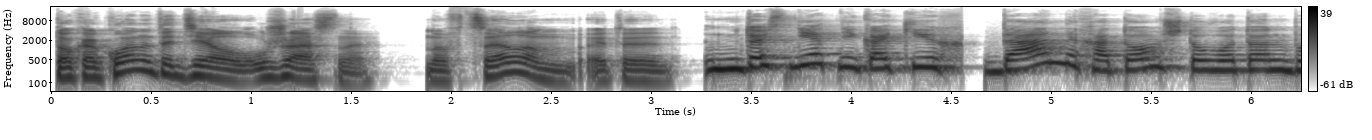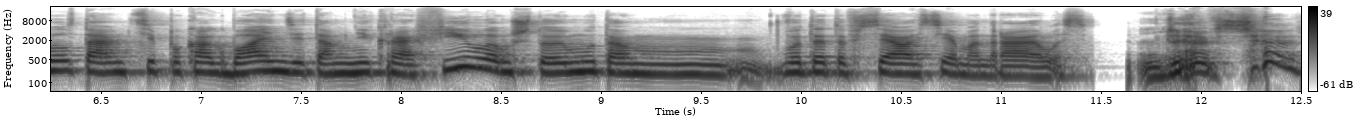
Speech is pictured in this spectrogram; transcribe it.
То, как он это делал, ужасно. Но в целом это... Ну, то есть нет никаких данных о том, что вот он был там, типа, как Банди, там, некрофилом, что ему там вот эта вся тема нравилась. Да, вся,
